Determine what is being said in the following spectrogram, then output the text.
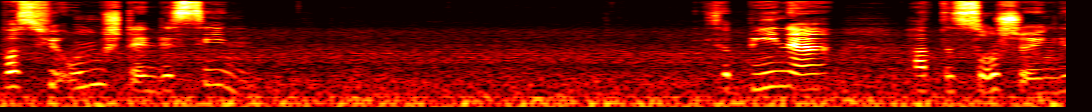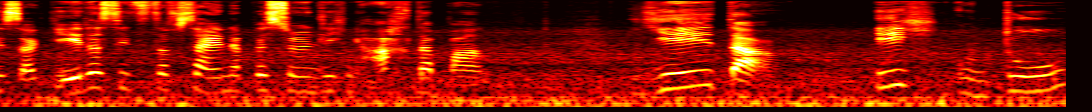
was für Umstände sind, Sabine hat das so schön gesagt, jeder sitzt auf seiner persönlichen Achterbahn. Jeder, ich und du,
